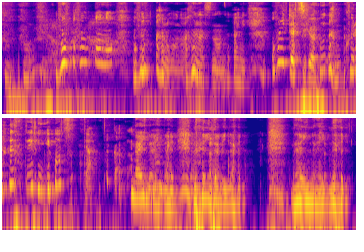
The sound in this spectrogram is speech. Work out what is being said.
本当の桃太郎の話の中に、鬼たちが普段暮らしている様子ってあったかなないないない。ないないない。ないないない。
